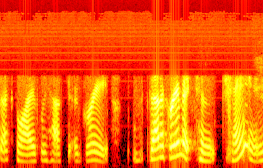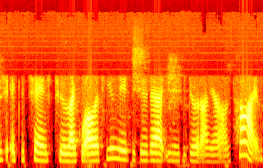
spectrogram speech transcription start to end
sex life, we have to agree that agreement can change. It could change to like, well, if you need to do that, you need to do it on your own time.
